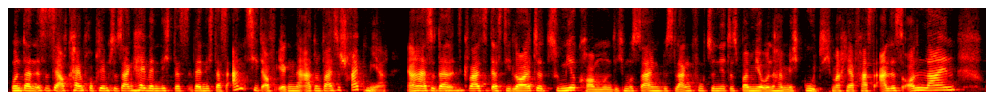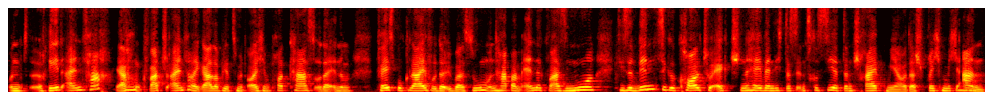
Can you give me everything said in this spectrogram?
Und dann ist es ja auch kein Problem zu sagen, hey, wenn dich das, wenn dich das anzieht auf irgendeine Art und Weise, schreib mir. Ja, also da mhm. quasi, dass die Leute zu mir kommen. Und ich muss sagen, bislang funktioniert das bei mir unheimlich gut. Ich mache ja fast alles online und red einfach, ja, und quatsch einfach, egal ob jetzt mit euch im Podcast oder in einem Facebook Live oder über Zoom und habe am Ende quasi nur diese winzige Call to Action, hey, wenn dich das interessiert, dann schreib mir oder sprich mich mhm. an.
